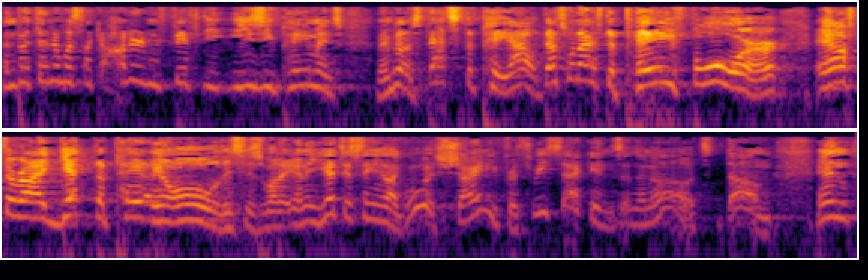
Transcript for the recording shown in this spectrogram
And, but then it was like 150 easy payments. And I realized that's the payout. That's what I have to pay for after I get the pay. You know, oh, this is what I, and you get this thing, you're like, oh, it's shiny for three seconds, and then, oh, it's dumb. And,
